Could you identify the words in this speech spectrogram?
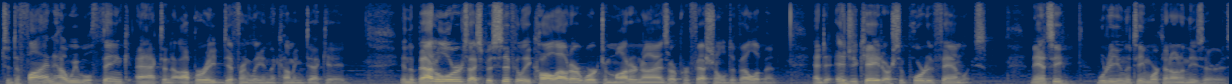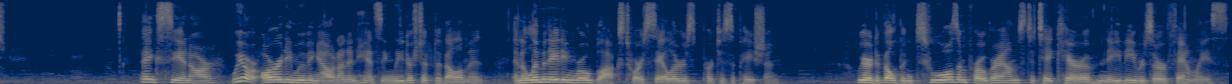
to define how we will think, act, and operate differently in the coming decade. In the battle orders, I specifically call out our work to modernize our professional development and to educate our supportive families. Nancy, what are you and the team working on in these areas? Thanks, CNR. We are already moving out on enhancing leadership development and eliminating roadblocks to our sailors' participation. We are developing tools and programs to take care of Navy Reserve families,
